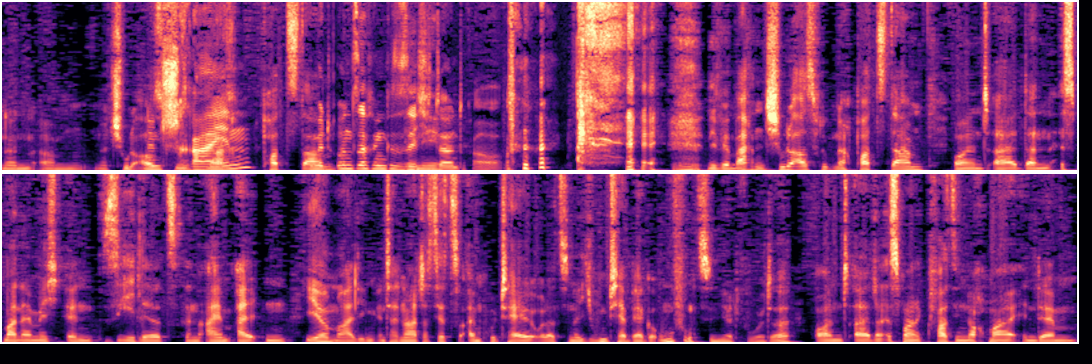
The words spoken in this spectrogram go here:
einen, ähm, einen Schulausflug Schrein nach Potsdam. Mit unseren Gesichtern drauf. nee, wir machen einen Schulausflug nach Potsdam und äh, dann ist man nämlich in Seelitz in einem alten ehemaligen Internat, das jetzt zu einem Hotel oder zu einer Jugendherberge umfunktioniert wurde. Und äh, dann ist man quasi nochmal in dem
